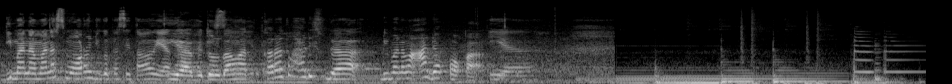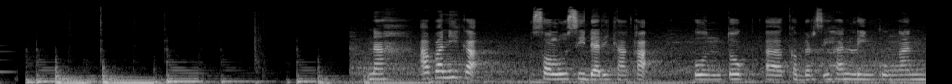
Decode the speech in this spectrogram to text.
di mana mana semua orang juga pasti tahu ya iya betul banget. gitu. Karena tuh hadis sudah di mana-mana ada kok kak. iya Nah, apa nih kak solusi dari kakak untuk uh, kebersihan lingkungan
